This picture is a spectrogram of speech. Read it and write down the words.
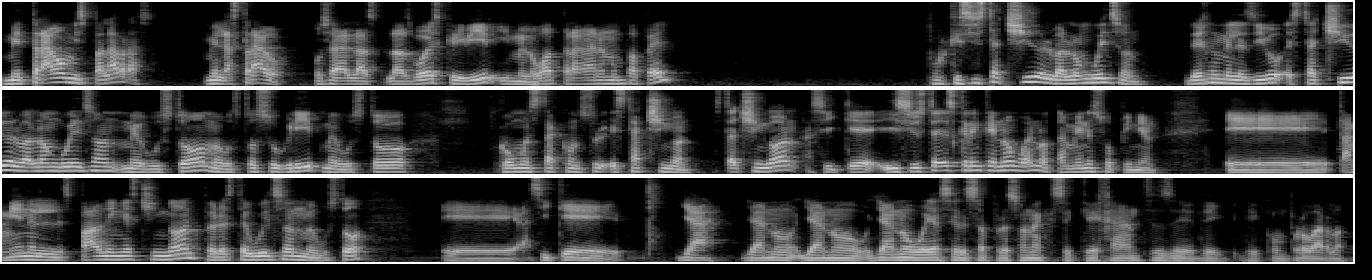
me trago mis palabras. Me las trago. O sea, las, las, voy a escribir y me lo voy a tragar en un papel. Porque sí está chido el balón Wilson. Déjenme les digo, está chido el balón Wilson. Me gustó, me gustó su grip, me gustó cómo está construido. Está chingón, está chingón. Así que, y si ustedes creen que no, bueno, también es su opinión. Eh, también el Spalding es chingón, pero este Wilson me gustó. Eh, así que ya, ya no, ya no, ya no voy a ser esa persona que se queja antes de, comprobarlo.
